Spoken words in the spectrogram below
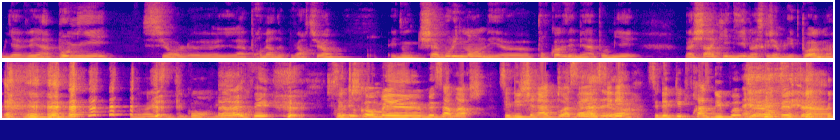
où il y avait un pommier sur le- la première de couverture. Et donc Chabot lui demande mais euh, pourquoi vous aimez un pommier? Bah, Chirac il dit parce que j'aime les pommes. C'est tout con. mais Ouais. C'est tout con, mais, mais ça marche. C'est du Chirac, toi. C'est Voilà, c'est des, vrai. c'est des petites phrases du peuple, en fait. euh.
